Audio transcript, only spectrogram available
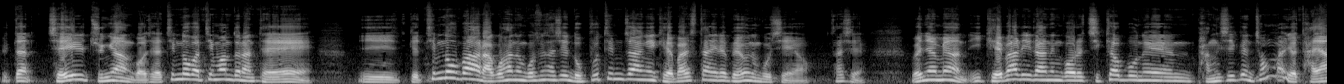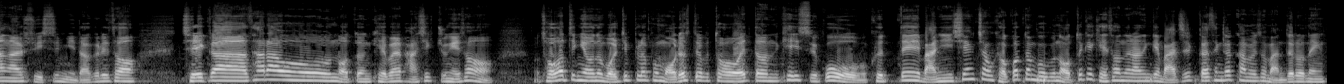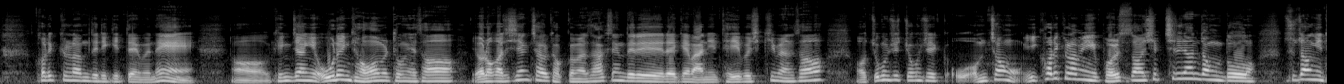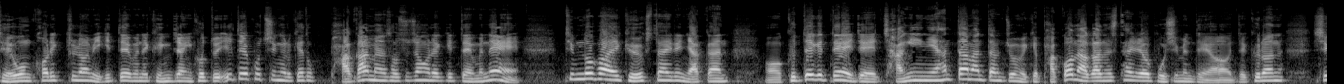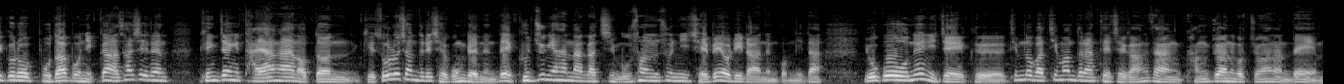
일단 제일 중요한 거, 제가 팀노바 팀원들한테 이 팀노바라고 하는 곳은 사실 노프 팀장의 개발 스타일을 배우는 곳이에요. 사실. 왜냐면 이 개발이라는 거를 지켜보는 방식은 정말 다양할 수 있습니다. 그래서 제가 살아온 어떤 개발 방식 중에서 저 같은 경우는 멀티 플랫폼 어렸을 때부터 했던 케이스고 그때 많이 시행착오 겪었던 부분은 어떻게 개선을 하는 게 맞을까 생각하면서 만들어낸 커리큘럼들이기 때문에 어 굉장히 오랜 경험을 통해서 여러 가지 시행착오를 겪으면서 학생들에게 많이 대입을 시키면서 어 조금씩 조금씩 오- 엄청 이 커리큘럼이 벌써 17년 정도 수정이 되어 온 커리큘럼이기 때문에 굉장히 그것도 1대1 코칭으로 계속 봐가면서 수정을 했기 때문에 팀노바의 교육 스타일은 약간 어 그때그때 이제 장인이 한 땀 한 땀 좀 이렇게 바꿔 나가는 스타일이라고 보시면 돼요. 이제 그런 식으로 보다 보니까 사실은 굉장히 다양한 어떤 이렇게 솔루션들이 제공되는데 그 중에 하나가 지금 우선순위 재배열이라는 겁니다. 요거는 이제 그 팀노바 팀원들한테 제가 항상 강조하는 것 중 하나인데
